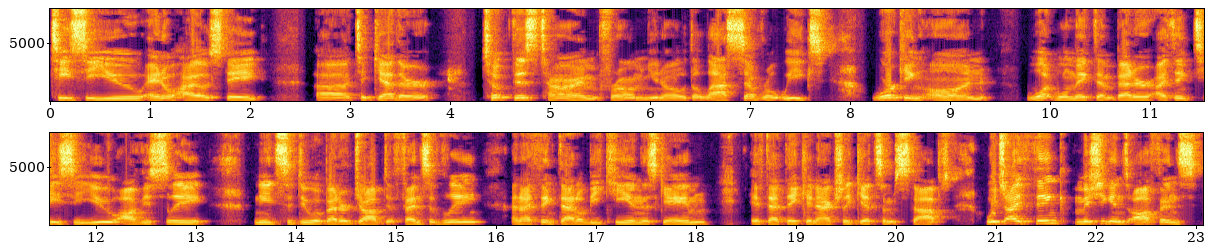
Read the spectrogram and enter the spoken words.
TCU and Ohio State uh, together took this time from you know the last several weeks working on what will make them better. I think TCU obviously needs to do a better job defensively, and I think that'll be key in this game if that they can actually get some stops, which I think Michigan's offense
